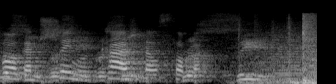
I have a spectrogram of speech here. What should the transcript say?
Boga. Przyjmuj receive, każda receive, osoba. Receive.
